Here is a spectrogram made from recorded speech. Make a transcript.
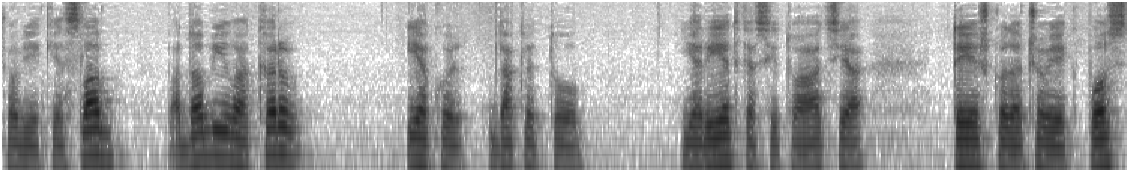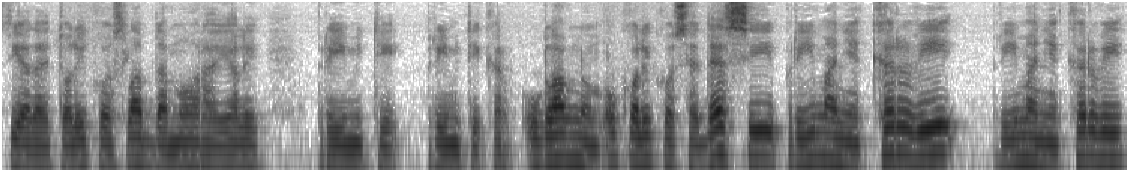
čovjek je slab, pa dobiva krv, iako je dakle to je rijetka situacija, teško da čovjek posti, a da je toliko slab da mora jeli, primiti, primiti krv. Uglavnom, ukoliko se desi primanje krvi, primanje krvi,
